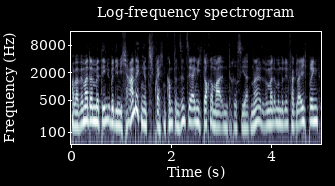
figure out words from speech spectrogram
Aber wenn man dann mit denen über die Mechaniken ins Sprechen kommt, dann sind sie eigentlich doch immer interessiert. Ne? Also wenn man immer nur den Vergleich bringt,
